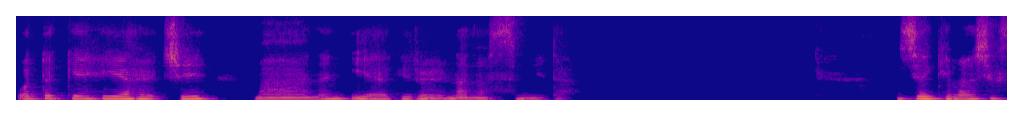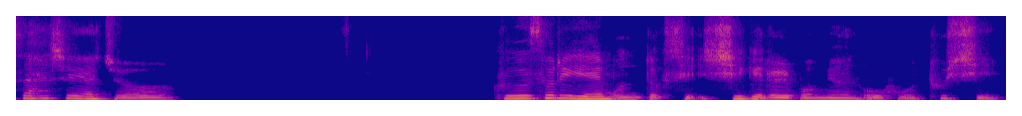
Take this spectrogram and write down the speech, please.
어떻게 해야 할지 많은 이야기를 나눴습니다. 이제 그만 식사하셔야죠. 그 소리에 문득 시계를 보면 오후 2시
